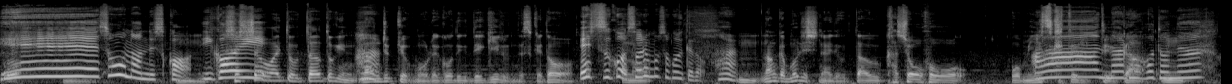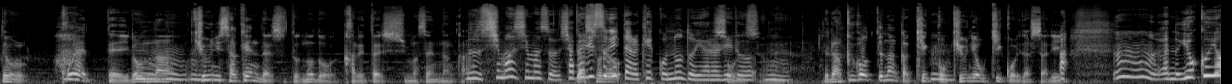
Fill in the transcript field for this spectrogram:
へえそうなんですか、うん。意外。拙者は割と歌う時に何十曲もレコーディングできるんですけど、えすごい。それもすごいけど。はい、うん、なんか無理しないで歌う歌唱法を身につけてるっていうかなるほどね。うん。でも声っていろんな、急に叫んだりすると喉が枯れたりしません？なんか、うんしますします。喋りすぎたら結構喉やられる。そうですよね、で落語ってなんか結構急に大きい声出したり、うんうんうん。あの抑揚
